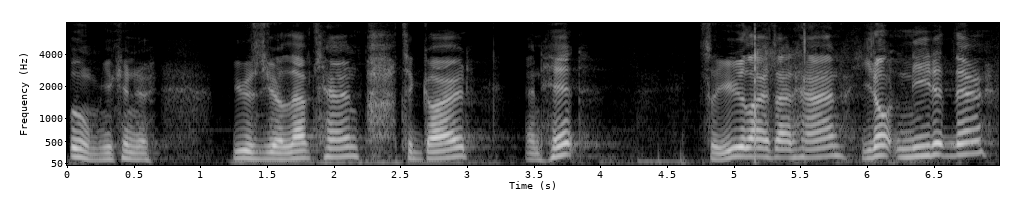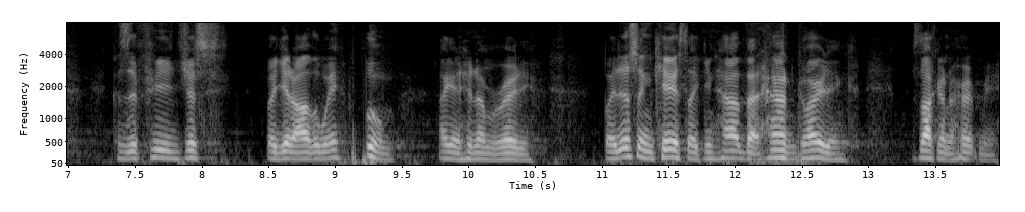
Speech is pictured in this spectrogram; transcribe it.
boom, you can use your left hand to guard and hit. So utilize that hand. You don't need it there, because if you just, if I get out of the way, boom, I can hit him already. But just in case I can have that hand guarding, it's not gonna hurt me.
